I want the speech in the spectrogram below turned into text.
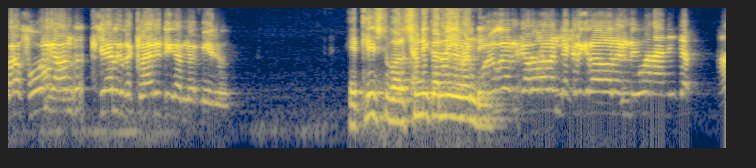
మరి ఫోన్ ఆన్సర్ చేయాలి కదా క్లారిటీగా మీరు. అట్లీస్ట్ వర్షని కన్నా ఇవ్వండి. గురువు గారిని కలవాలంటే ఎక్కడికి రావాలండి? ఇవ్వను అని చెప్ ఆ?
